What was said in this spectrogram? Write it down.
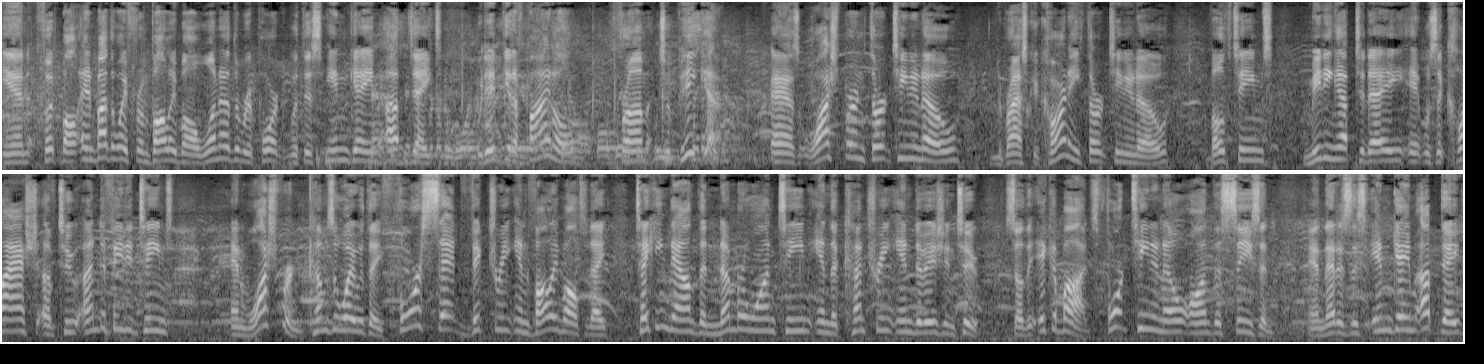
in football. And by the way, from volleyball, one other report with this in-game update. We did get a final from Topeka as Washburn 13 0, Nebraska Kearney 13 0. Both teams meeting up today. It was a clash of two undefeated teams and Washburn comes away with a four set victory in volleyball today, taking down the number one team in the country in Division Two. So the Ichabods 14 0 on the season. And that is this in game update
